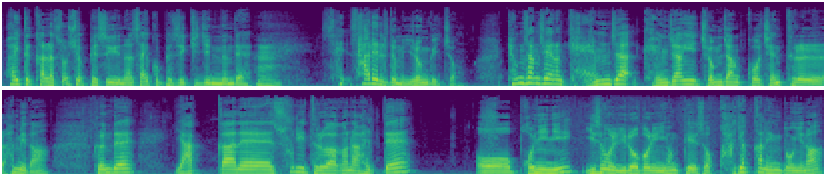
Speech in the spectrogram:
화이트 칼라 소시오패스나 사이코패스 기질이 있는데 음. 세, 사례를 들면 이런 거 있죠. 평상시에는 굉장히, 굉장히 점잖고 젠틀을 합니다. 그런데 약간의 술이 들어가거나 할 때 어, 본인이 이성을 잃어버린 형태에서 과격한 행동이나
